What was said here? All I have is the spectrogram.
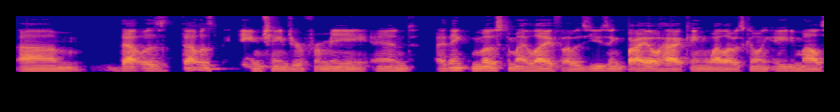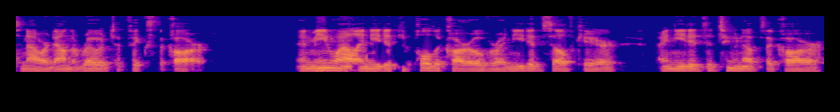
um, that was that was mm. the game changer for me and i think most of my life i was using biohacking while i was going 80 miles an hour down the road to fix the car. And meanwhile i needed to pull the car over i needed self-care i needed to tune up the car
